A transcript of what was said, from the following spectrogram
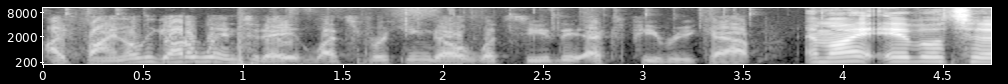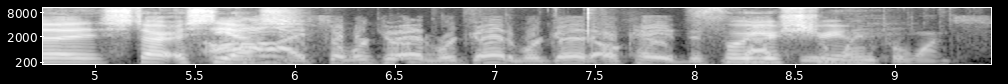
I finally got a win today. Let's freaking go. Let's see the XP recap. Am I able to start a CS? Alright, so we're good. We're good. We're good. Okay, this For is actually stream. a win for once.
